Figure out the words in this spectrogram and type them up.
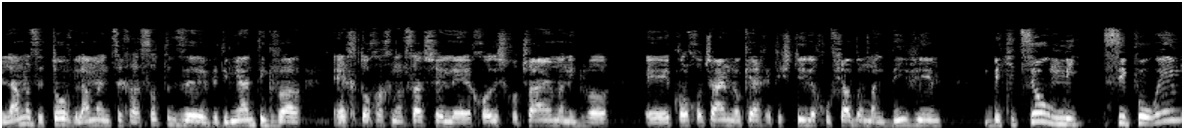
למה זה טוב ולמה אני צריך לעשות את זה, ודמיינתי כבר איך תוך הכנסה של חודש-חודשיים אני כבר כל חודשיים לוקח את אשתי לחופשה במלדיבים. בקיצור, סיפורים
